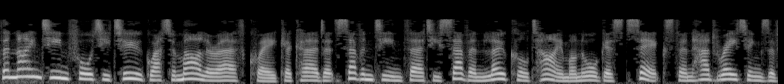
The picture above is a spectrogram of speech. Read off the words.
The 1942 Guatemala earthquake occurred at 1737 local time on August 6 and had ratings of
